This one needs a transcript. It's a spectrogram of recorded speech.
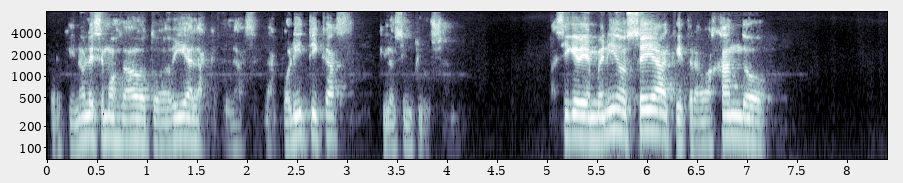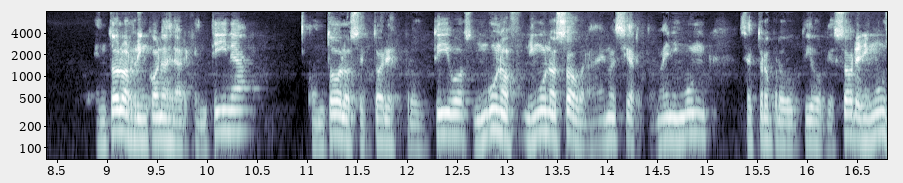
porque no les hemos dado todavía las, las políticas que los incluyan. Así que bienvenido sea que trabajando en todos los rincones de la Argentina, con todos los sectores productivos, ninguno, ninguno sobra, ¿eh? no es cierto, no hay ningún sector productivo que sobre, ningún,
